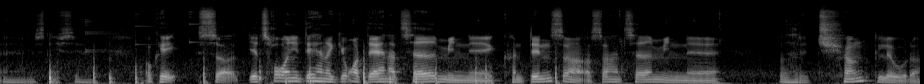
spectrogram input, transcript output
Uh, lad os lige se her. Okay, så jeg tror egentlig, det han har gjort, det er, at han har taget min øh, kondenser, og så har han taget min, øh, hvad hedder det, chunk loader.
